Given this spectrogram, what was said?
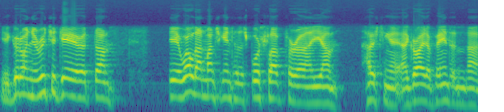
Yeah, good on you, Richard. Yeah, it, um, yeah, well done once again to the sports club for a, um, hosting a, a, great event, and uh,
